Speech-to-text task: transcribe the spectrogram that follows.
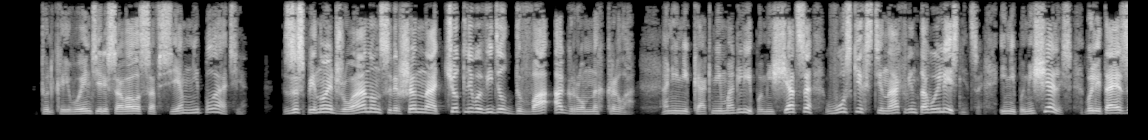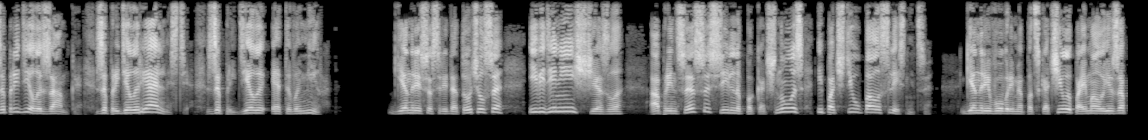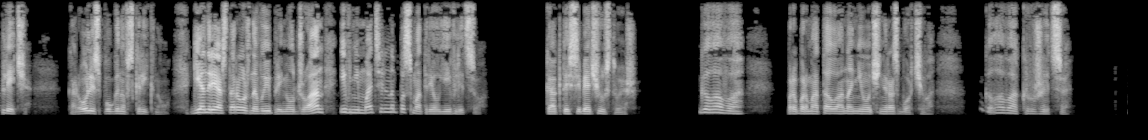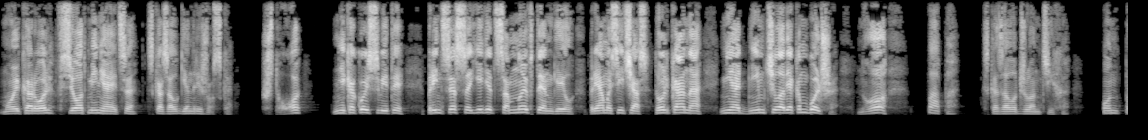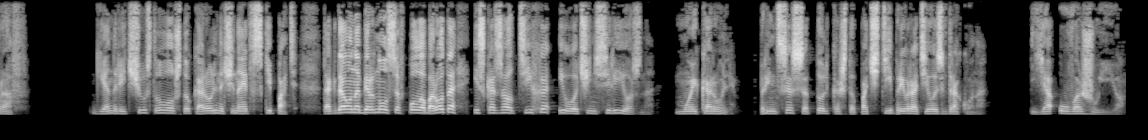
Только его интересовало совсем не платье. За спиной Джоан он совершенно отчетливо видел два огромных крыла. Они никак не могли помещаться в узких стенах винтовой лестницы и не помещались, вылетая за пределы замка, за пределы реальности, за пределы этого мира. Генри сосредоточился, и видение исчезло, а принцесса сильно покачнулась и почти упала с лестницы. Генри вовремя подскочил и поймал ее за плечи. Король испуганно вскрикнул. Генри осторожно выпрямил Джоан и внимательно посмотрел ей в лицо. «Как ты себя чувствуешь?» «Голова», — пробормотала она не очень разборчиво. «Голова кружится». «Мой король, все отменяется», — сказал Генри жестко. «Что? Никакой свиты. Принцесса едет со мной в Тенгейл. Прямо сейчас. Только она. Ни одним человеком больше. Но...» «Папа», — сказала Джоан тихо, — «он прав». Генри чувствовал, что король начинает вскипать. Тогда он обернулся в полоборота и сказал тихо и очень серьезно. «Мой король, принцесса только что почти превратилась в дракона. Я увожу ее».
